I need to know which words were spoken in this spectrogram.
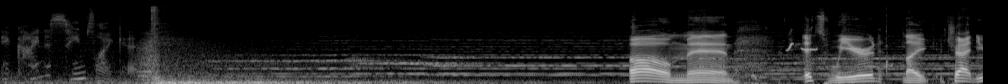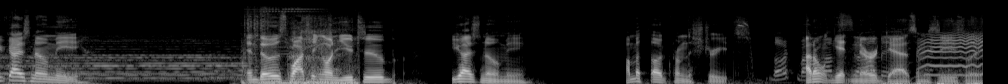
It kind of seems like it. Oh man. It's weird. Like, chat, you guys know me. And those watching on YouTube, you guys know me. I'm a thug from the streets. I don't get nerdgasms easily.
